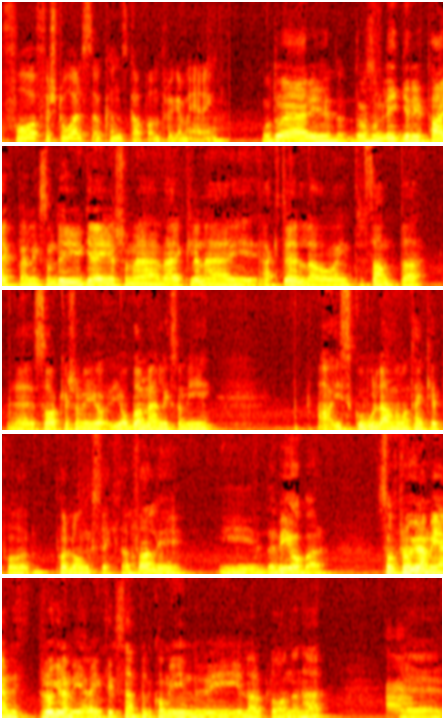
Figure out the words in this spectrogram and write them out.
få förståelse och kunskap om programmering. Och då är det ju de som ligger i pipen liksom, det är ju grejer som är, verkligen är aktuella och intressanta eh, saker som vi jobbar med liksom i, ja, i skolan om man tänker på, på lång sikt. I alla fall i, i där vi jobbar. Som programmering, programmering till exempel kommer in nu i, läroplanen här. Mm. Eh,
